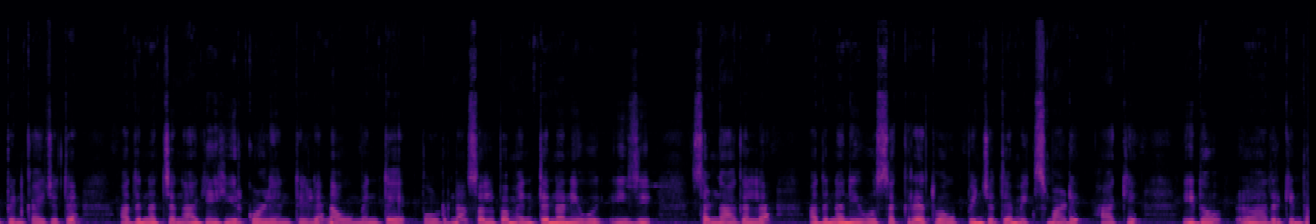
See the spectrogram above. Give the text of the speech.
ಉಪ್ಪಿನಕಾಯಿ ಜೊತೆ. ಅದನ್ನು ಚೆನ್ನಾಗಿ ಹೀರ್ಕೊಳ್ಳಿ ಅಂಥೇಳಿ ನಾವು ಮೆಂತೆ ಪೌಡ್ರನ್ನ ಸ್ವಲ್ಪ ಮೆಂತೆನ ನೀವು ಈಸಿ ಸಣ್ಣ ಆಗಲ್ಲ. ಅದನ್ನು ನೀವು ಸಕ್ಕರೆ ಅಥವಾ ಉಪ್ಪಿನ ಜೊತೆ ಮಿಕ್ಸ್ ಮಾಡಿ ಹಾಕಿ. ಇದು ಅದಕ್ಕಿಂತ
